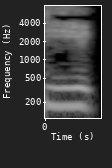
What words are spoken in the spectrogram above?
C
